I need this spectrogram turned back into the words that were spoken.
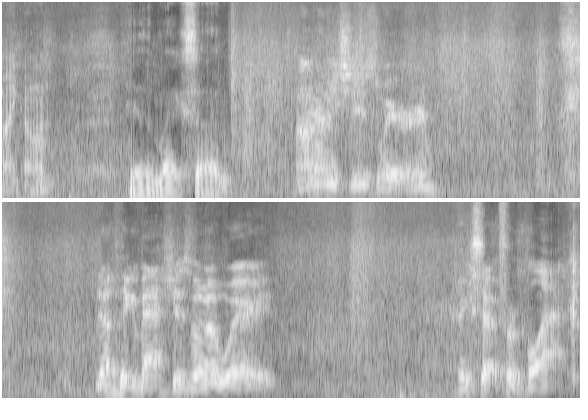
Mic on. Yeah, the mic's on. I don't have any shoes to wear. Nothing matches what I'm wearing. Except for black.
